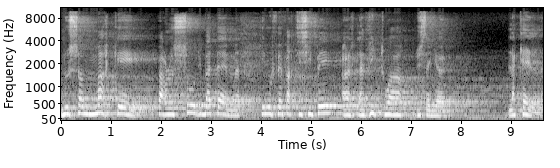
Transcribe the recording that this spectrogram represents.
Nous sommes marqués par le sceau du baptême qui nous fait participer à la victoire du Seigneur. Laquelle?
